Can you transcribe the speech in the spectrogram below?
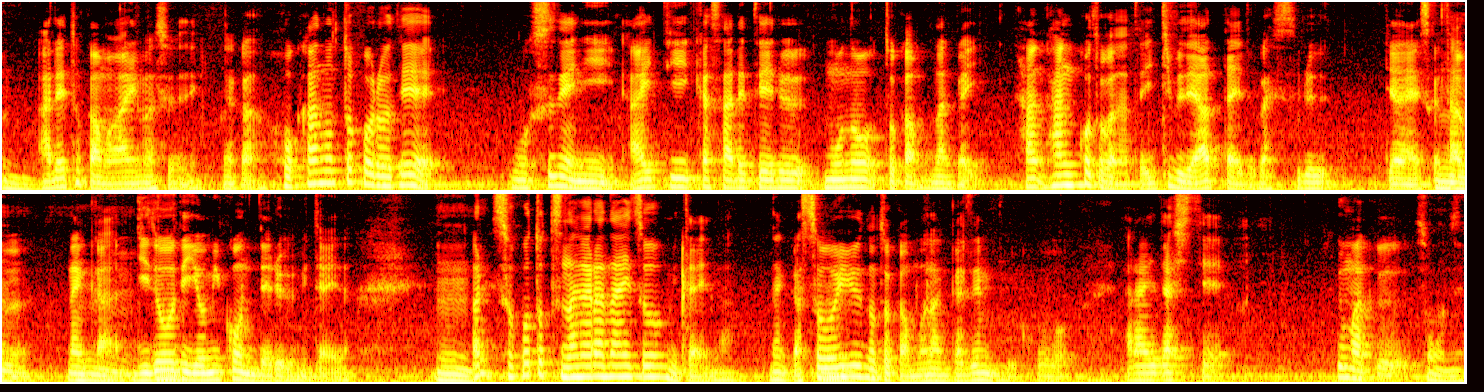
うん。あれとかもありますよね。なんか、他のところでもうすでに IT 化されてるものとかもなんかはんハンコとかだったら一部であったりとかするじゃないですか多分、うんなんかうん。自動で読み込んでるみたいな、うん。あれ？そことつながらないぞみたいな。なんかそういうのとかもなんか全部こう洗い出してうまくそうね。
